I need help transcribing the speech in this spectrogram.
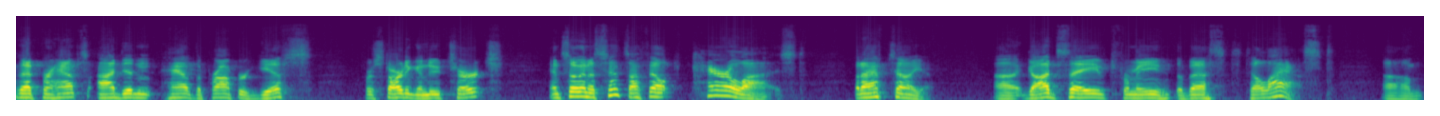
that perhaps I didn't have the proper gifts for starting a new church. And so, in a sense, I felt paralyzed. But I have to tell you, uh, God saved for me the best till last. Um,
